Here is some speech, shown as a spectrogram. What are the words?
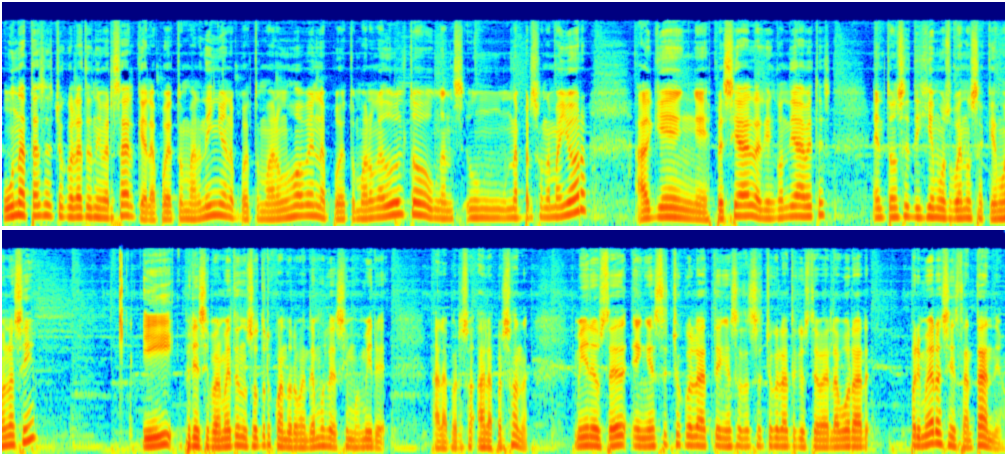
una taza de chocolate universal que la puede tomar niño, la puede tomar un joven, la puede tomar un adulto, un ans- un- una persona mayor, alguien especial, alguien con diabetes. Entonces dijimos, bueno, saquémoslo así. Y principalmente nosotros cuando lo vendemos le decimos, mire, a la, a la persona, mire usted en este chocolate, en esa taza de chocolate que usted va a elaborar, primero es instantáneo.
